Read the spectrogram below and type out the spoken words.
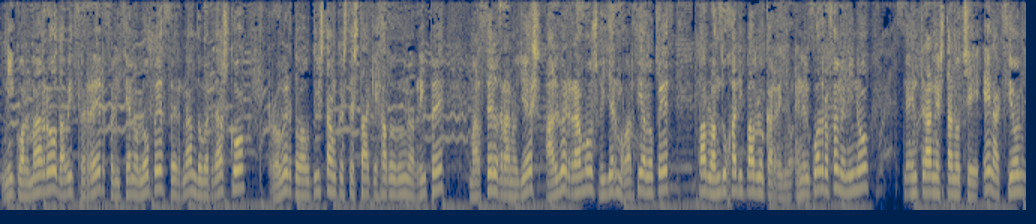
Nico Almagro, David Ferrer, Feliciano López, Fernando Verdasco, Roberto Bautista, aunque este está quejado de una gripe, Marcel Granollers, Albert Ramos, Guillermo García López, Pablo Andújar y Pablo Carreño. En el cuadro femenino entran esta noche en acción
